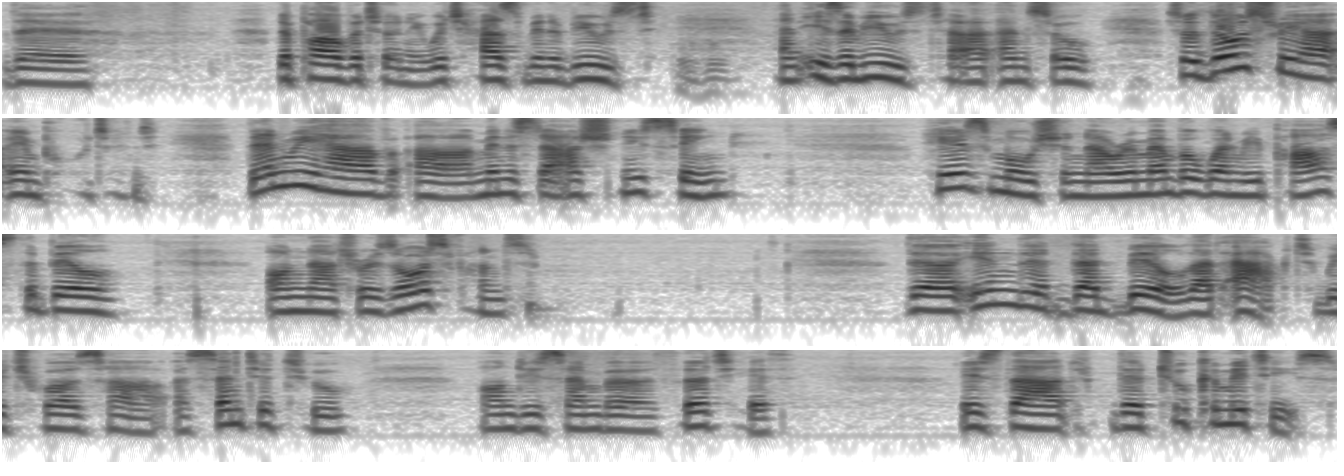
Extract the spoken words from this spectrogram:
the the power of attorney, which has been abused mm-hmm. and is abused, uh, and so so those three are important. Then we have uh, Minister Ashni Singh. His motion. Now remember when we passed the bill on natural resource funds, the in the, that bill, that act, which was uh, assented to on December 30th, is that there are two committees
